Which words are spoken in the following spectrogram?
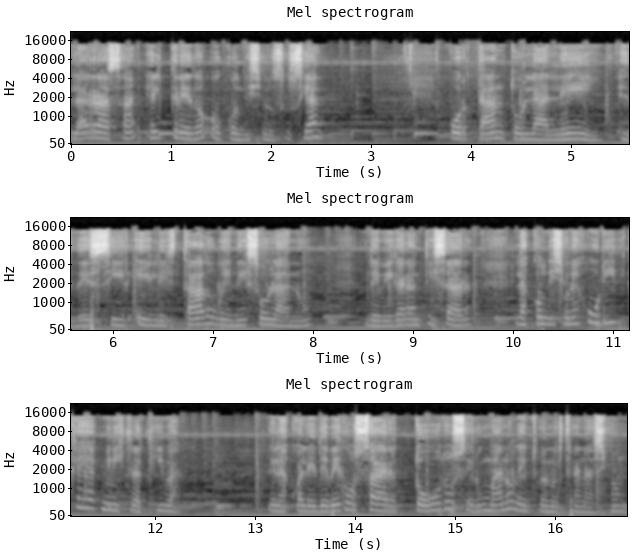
la raza, el credo o condición social. Por tanto, la ley, es decir, el Estado venezolano, debe garantizar las condiciones jurídicas y administrativas de las cuales debe gozar todo ser humano dentro de nuestra nación.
